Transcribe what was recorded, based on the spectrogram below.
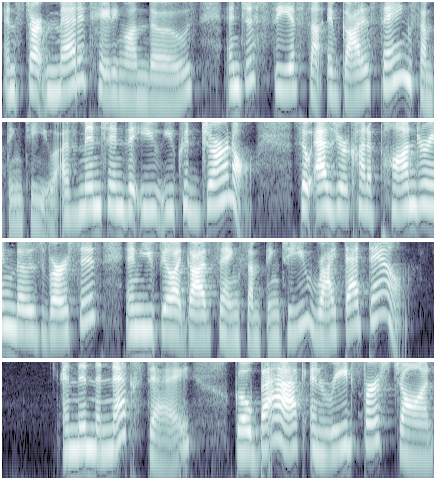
and start meditating on those and just see if some, if God is saying something to you. I've mentioned that you you could journal. So as you're kind of pondering those verses and you feel like God's saying something to you, write that down. And then the next day, go back and read First John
